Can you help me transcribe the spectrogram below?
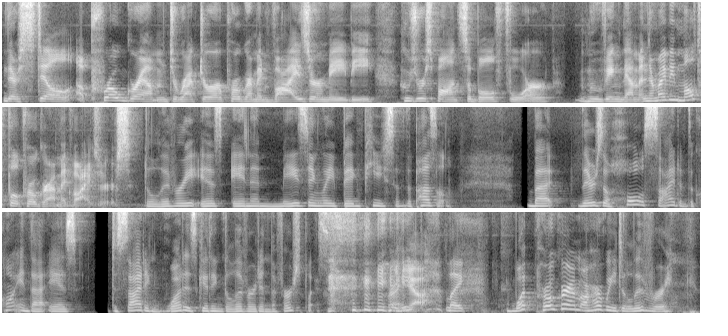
there's still a program director or a program advisor, maybe, who's responsible for moving them. And there might be multiple program advisors. Delivery is an amazingly big piece of the puzzle. But there's a whole side of the coin that is deciding what is getting delivered in the first place. Right? Yeah. Like, what program are we delivering?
